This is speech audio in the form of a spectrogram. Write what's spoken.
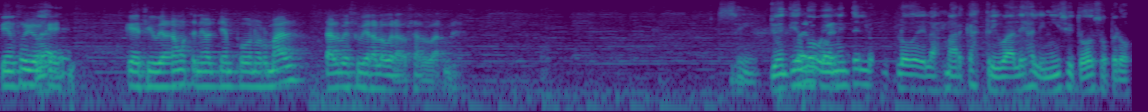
Pienso yo que, que si hubiéramos tenido el tiempo normal, tal vez hubiera logrado salvarme. Sí, yo entiendo pues obviamente lo, lo, de las marcas tribales al inicio y todo eso, pero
